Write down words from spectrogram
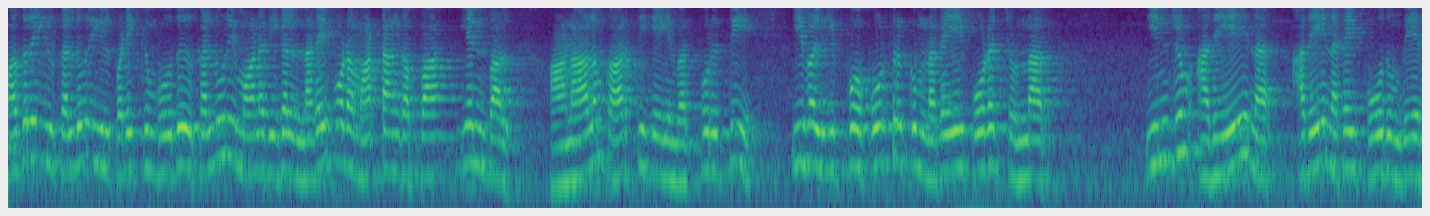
மதுரையில் கல்லூரியில் படிக்கும்போது கல்லூரி மாணவிகள் நகை போட மாட்டாங்கப்பா என்பாள். ஆனாலும் கார்த்திகேயன் வற்புறுத்தி இவள் இப்போ போட்டிருக்கும் நகையை போடச் சொன்னார். இன்றும் அதே ந அதே நகை போதும் வேற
